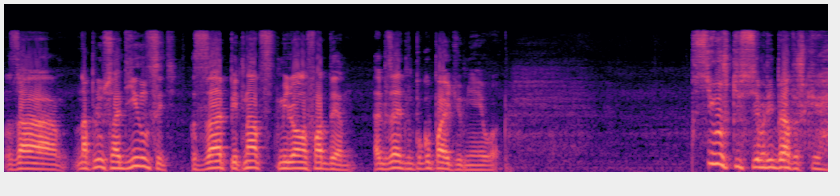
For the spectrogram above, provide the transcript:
за на плюс 11 за 15 миллионов аден. Обязательно покупайте у меня его. Силушки всем, ребятушки.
